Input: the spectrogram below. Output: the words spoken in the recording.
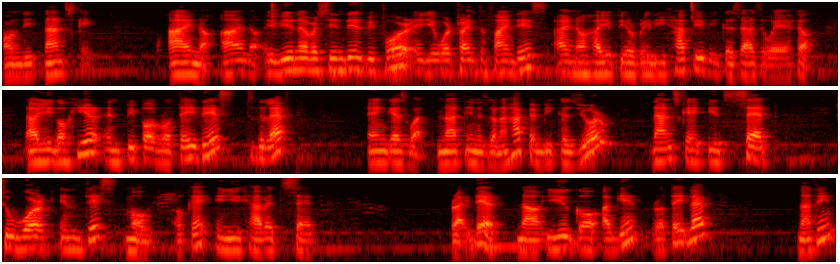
On the landscape. I know, I know. If you've never seen this before and you were trying to find this, I know how you feel really happy because that's the way I felt. Now you go here and people rotate this to the left and guess what? Nothing is going to happen because your landscape is set to work in this mode, okay? And you have it set right there. Now you go again, rotate left, nothing,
